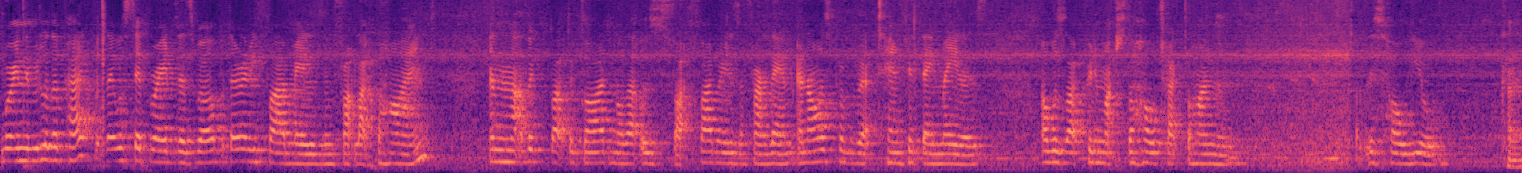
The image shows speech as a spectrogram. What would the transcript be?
were in the middle of the pack, but they were separated as well. But they're only five meters in front, like behind. And then the other, like the guide and all that was like five meters in front of them, and I was probably about 10, 15 meters. I was like pretty much the whole track behind them, like this whole hill. Okay.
